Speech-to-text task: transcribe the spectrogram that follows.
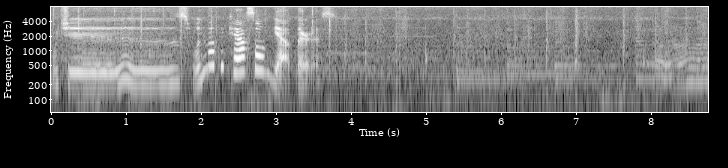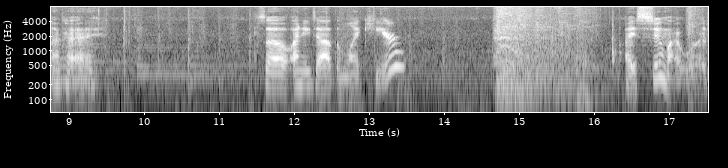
Which is wouldn't that be castle? Yeah, there it is. Okay. So I need to add them like here? I assume I would.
